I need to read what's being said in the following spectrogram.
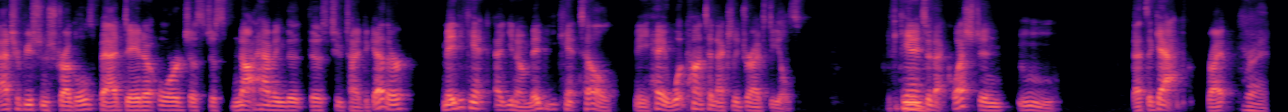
attribution struggles, bad data, or just just not having the, those two tied together, maybe you can't, uh, you know, maybe you can't tell me, hey, what content actually drives deals? If you can't Hmm. answer that question, ooh, that's a gap, right? Right.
